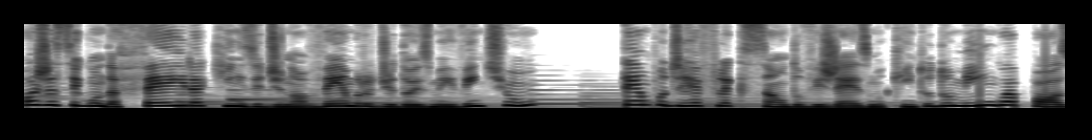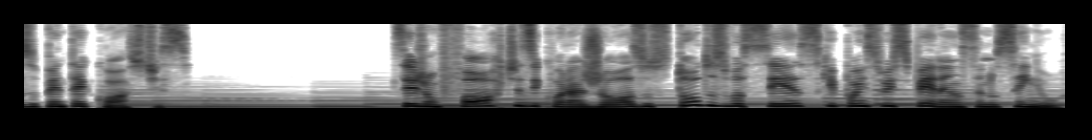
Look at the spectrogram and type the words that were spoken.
Hoje é segunda-feira, 15 de novembro de 2021, tempo de reflexão do 25º domingo após o Pentecostes. Sejam fortes e corajosos todos vocês que põem sua esperança no Senhor.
